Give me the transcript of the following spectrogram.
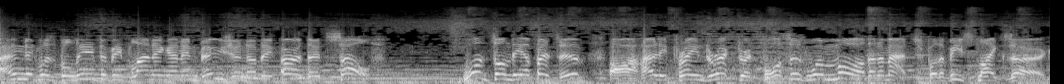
and it was believed to be planning an invasion of the Earth itself. Once on the offensive, our highly trained Directorate forces were more than a match for the beast-like Zerg.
